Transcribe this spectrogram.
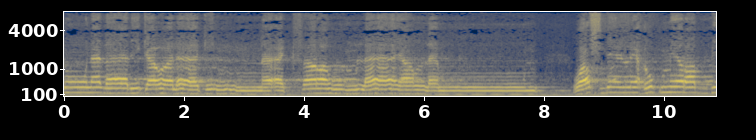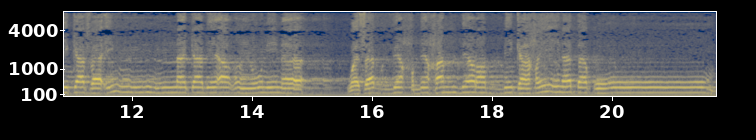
دُونَ ذَٰلِكَ وَلَٰكِنَّ أَكْثَرَهُمْ لَا يَعْلَمُونَ. وَاصْبِرْ لِحُكْمِ رَبِّكَ فَإِنَّكَ بِأَعْيُنِنَا ۖ. وَسَبِّحْ بِحَمْدِ رَبِّكَ حِينَ تَقُومُ.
